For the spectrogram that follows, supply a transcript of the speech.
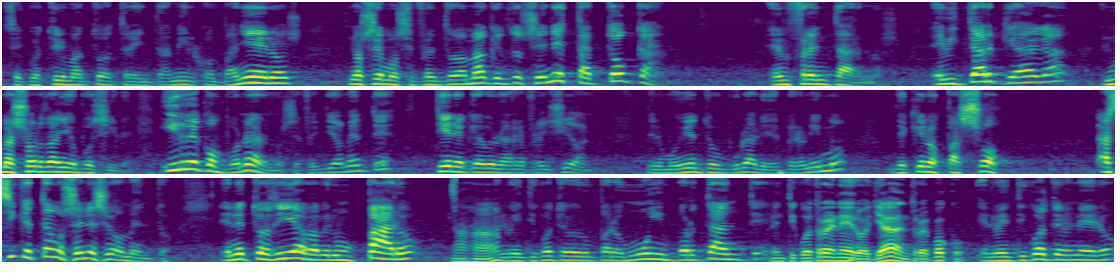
secuestró y mató a 30.000 compañeros, nos hemos enfrentado a Macri, entonces en esta toca enfrentarnos, evitar que haga el mayor daño posible y recomponernos, efectivamente, tiene que haber una reflexión del movimiento popular y del peronismo de qué nos pasó. Así que estamos en ese momento. En estos días va a haber un paro el 24 va a haber un paro muy importante. 24 de enero, ya dentro de poco. El 24 de enero,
